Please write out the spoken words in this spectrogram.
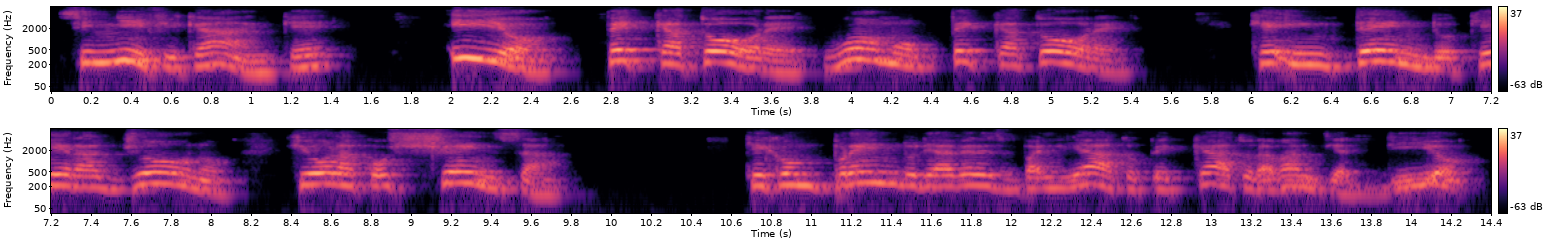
significa anche io, peccatore, uomo peccatore, che intendo, che ragiono, che ho la coscienza, che comprendo di aver sbagliato, peccato davanti a Dio,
